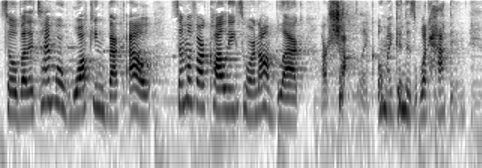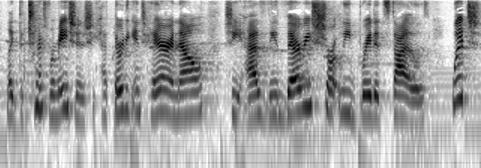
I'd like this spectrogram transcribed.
So by the time we're walking back out, some of our colleagues who are not black are shocked, like, oh my goodness, what happened? Like the transformation. She had 30 inch hair and now she has these very shortly braided styles, which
